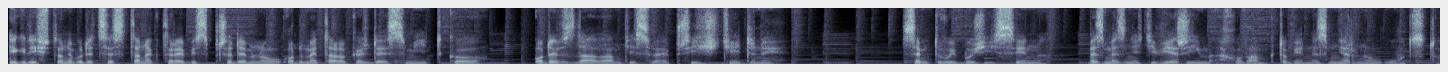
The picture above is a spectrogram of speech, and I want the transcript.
I když to nebude cesta, na které bys přede mnou odmetal každé smítko, odevzdávám ti své příští dny. Jsem tvůj boží syn, bezmezně ti věřím a chovám k tobě nezměrnou úctu.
